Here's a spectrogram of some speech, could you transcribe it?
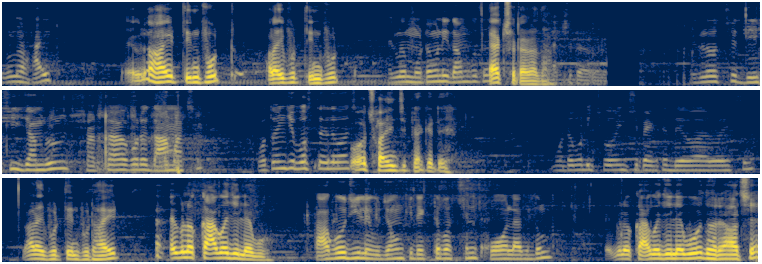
এগুলো হাইট এগুলো হাইট তিন ফুট আড়াই ফুট তিন ফুট। এগুলো মোটামুটি দাম কত? একশো টাকা দাম। এগুলো হচ্ছে দেশি জামরুল ষাট টাকা করে দাম আছে। কত ইঞ্চি বস্তায় দেওয়া আছে? ও ছয় ইঞ্চি প্যাকেটে। মোটামুটি ছ ইঞ্চি প্যাকেটে দেওয়া রয়েছে। আড়াই ফুট তিন ফুট হাইট এগুলো কাগজি লেবু। কাগজি লেবু যেমন কি দেখতে পাচ্ছেন ফল একদম। এগুলো কাগজি লেবু ধরে আছে।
